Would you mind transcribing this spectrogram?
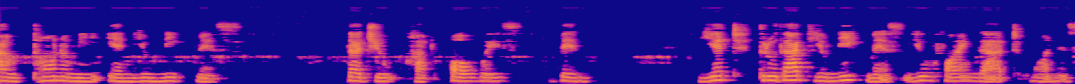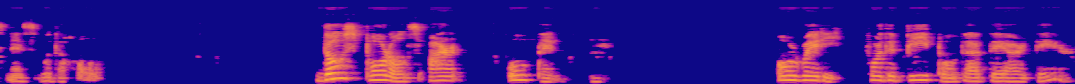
autonomy and uniqueness that you have always been. Yet through that uniqueness, you find that oneness with the whole. Those portals are open already for the people that they are there.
